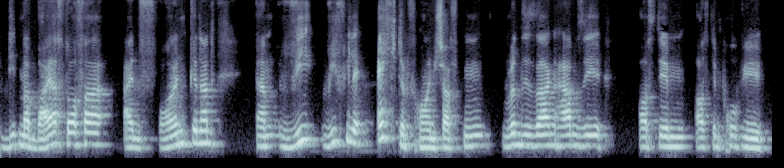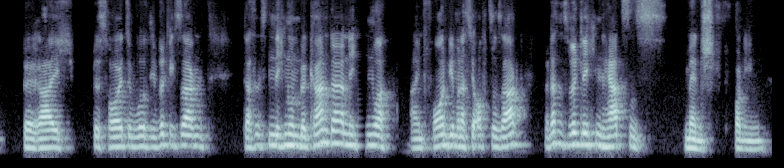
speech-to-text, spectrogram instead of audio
Dietmar Beiersdorfer einen Freund genannt. Ähm, wie, wie viele echte Freundschaften, würden Sie sagen, haben Sie aus dem, aus dem Profibereich bis heute, wo Sie wirklich sagen, das ist nicht nur ein Bekannter, nicht nur ein Freund, wie man das ja oft so sagt, sondern das ist wirklich ein Herzensmensch von Ihnen?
